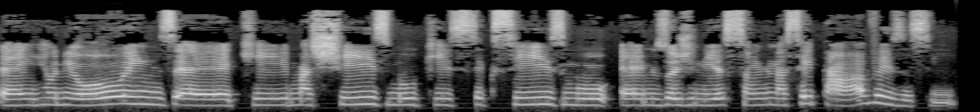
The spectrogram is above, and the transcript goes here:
é, em reuniões é, que machismo, que sexismo, é, misoginia são inaceitáveis, assim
